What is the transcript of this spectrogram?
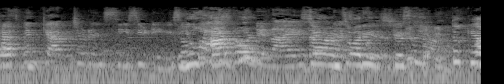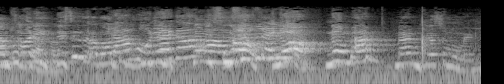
has opt- been captured in CCTV. So you please have don't to. deny So that. So I'm sorry. This is. तो क्या I'm sorry. This is about. क्या हो जाएगा? No, Uh, no, no, ma'am, ma'am, just a moment.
